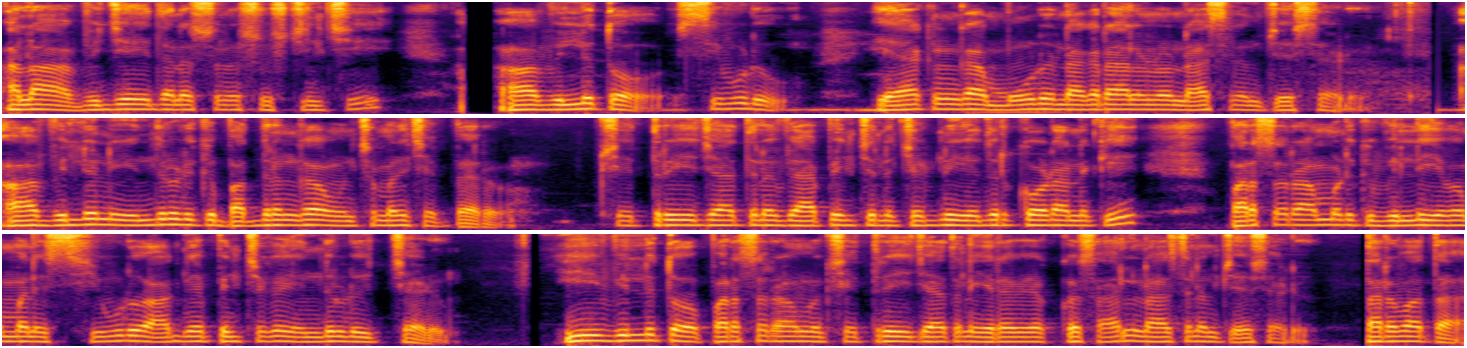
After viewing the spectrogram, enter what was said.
అలా విజయ ధనస్సును సృష్టించి ఆ విల్లుతో శివుడు ఏకంగా మూడు నగరాలను నాశనం చేశాడు. ఆ విల్లుని ఇంద్రుడికి భద్రంగా ఉంచమని చెప్పారు. క్షత్రియ జాతిలో వ్యాపించిన చెడుని ఎదుర్కోవడానికి పరశురాముడికి విల్లు ఇవ్వమని శివుడు ఆజ్ఞాపించగా ఇంద్రుడు ఇచ్చాడు. ఈ విల్లుతో పరశురాముడు క్షత్రియ జాతిని ఇరవై ఒక్కసార్లు నాశనం చేశాడు. తర్వాత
